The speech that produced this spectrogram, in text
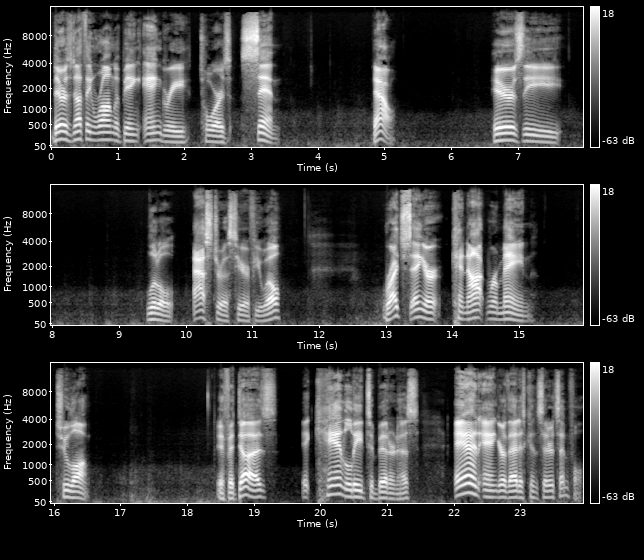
There is nothing wrong with being angry towards sin. Now, here's the little asterisk here, if you will. Righteous anger cannot remain too long. If it does, it can lead to bitterness and anger that is considered sinful.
